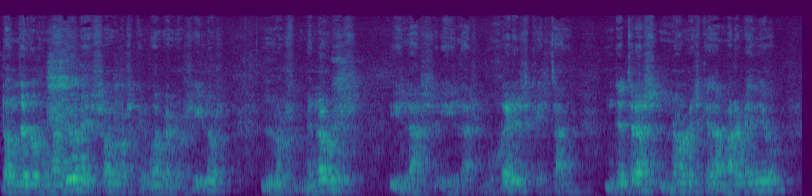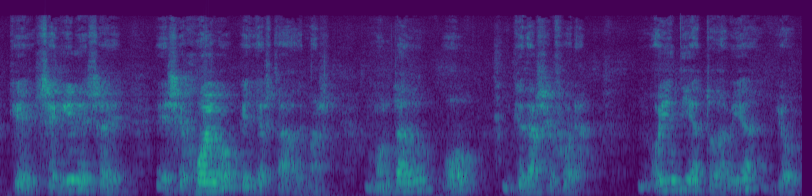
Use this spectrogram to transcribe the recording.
donde los mayores son los que mueven los hilos, los menores y las, y las mujeres que están detrás no les queda más remedio que seguir ese, ese juego que ya está además montado o quedarse fuera. Hoy en día todavía yo,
